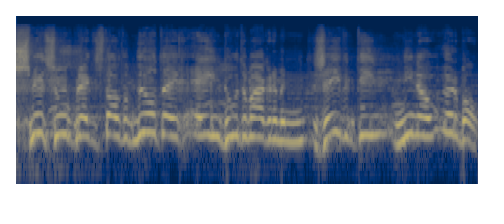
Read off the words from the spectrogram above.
Smitshoek breekt de stand op 0 tegen 1. Doet te maken nummer 17, Nino Urban.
